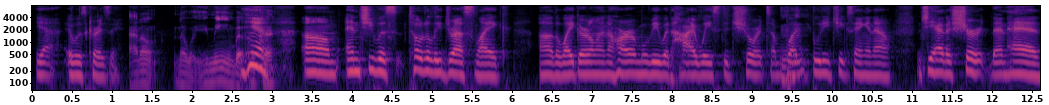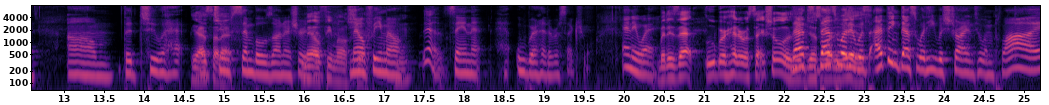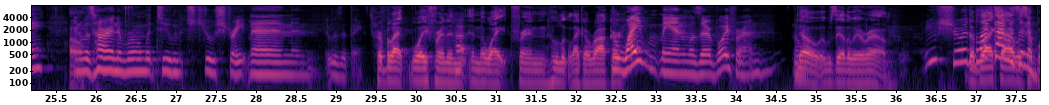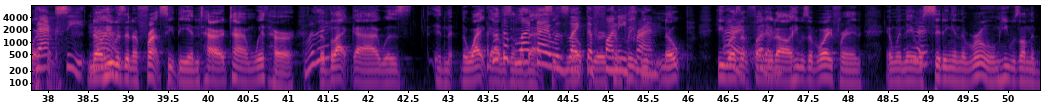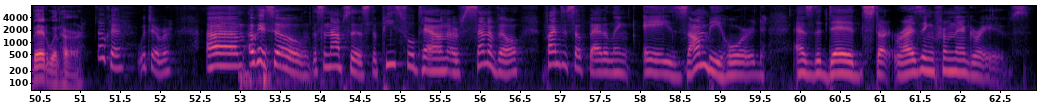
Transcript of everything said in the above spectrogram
Yeah, it was crazy. I don't know what you mean, but Yeah. okay. Um, and she was totally dressed like uh, the white girl in a horror movie with high waisted shorts and Mm-hmm. butt booty cheeks hanging out. And she had a shirt that had um the two ha- Yeah, the two that. symbols on her shirt. Male, the- female male shirt. female. Mhm. Yeah, saying that uber heterosexual. Anyway, But is that uber heterosexual? Or is that's it that's what, it, was. I think that's what he was trying to imply. And Oh. it was her in the room with two, two straight men, and it was a thing. Her black boyfriend and, and the white friend who looked like a rocker. The white man was her boyfriend. no, it was the other way around. you sure? The, The black, guy was, in the back seat. No, he was in the front seat the entire time with her. Was the he? black guy was in the, the white guy was the black the guy seat. was, like, the funny friend. Nope. He All wasn't right, funny whatever. at all. He was a boyfriend, and when they were sitting in the room, he was on the bed with her. Okay, whichever. Um, okay, so the synopsis: The peaceful town of Centerville finds itself battling a zombie horde as the dead start rising from their graves.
